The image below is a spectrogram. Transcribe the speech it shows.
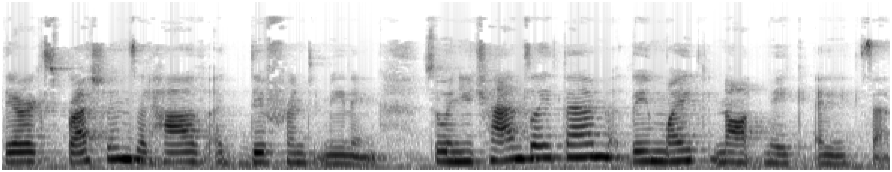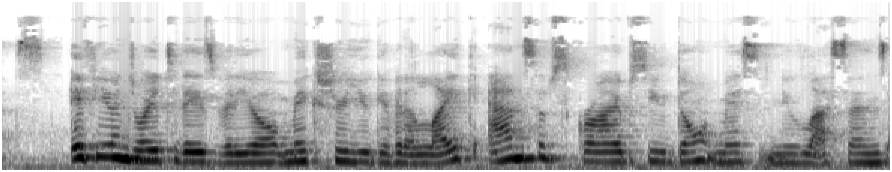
They are expressions that have a different meaning. So when you translate them, they might not make any sense. If you enjoyed today's video, make sure you give it a like and subscribe so you don't miss new lessons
